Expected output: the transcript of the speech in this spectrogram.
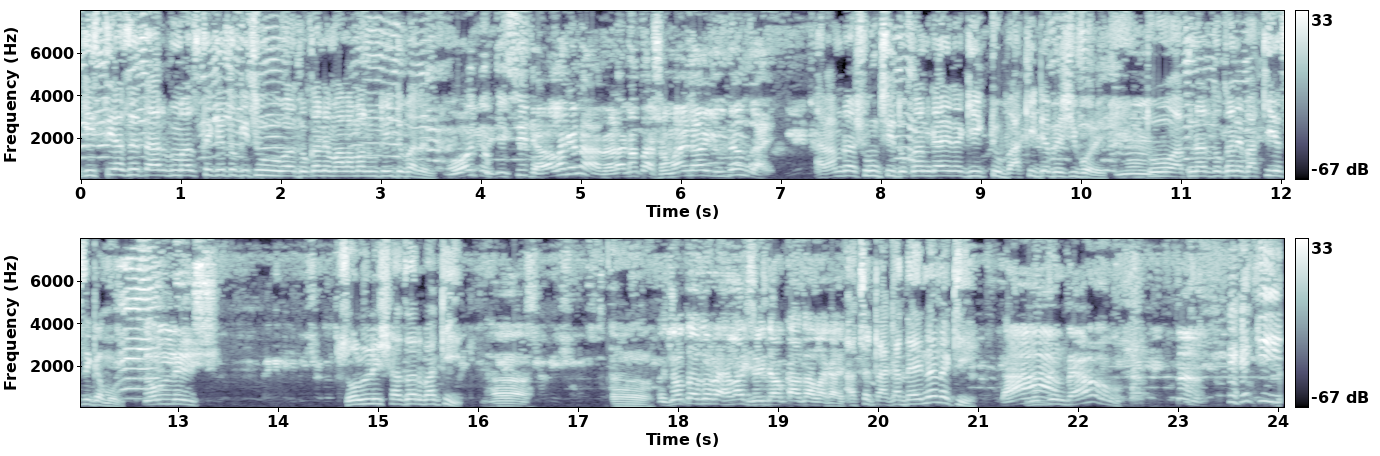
কিস্তি আছে তার মাঝ থেকে তো কিছু দোকানে মালামাল উঠাইতে পারেন। ওই তো কিস্তি দেওয়া লাগে না বেড়া কথা সময় নাই লুটেন যায়। আর আমরা শুনছি দোকান গায়ে নাকি একটু বাকিটা বেশি পড়ে। তো আপনার দোকানে বাকি আছে কেমন? চল্লিশ। চল্লিশ হাজার বাকি? হ্যাঁ। জোতা জোড়া হেলাইছে যাও কাজা লাগায় আচ্ছা টাকা দেয় না নাকি? লোকজন- হ্যাঁ।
